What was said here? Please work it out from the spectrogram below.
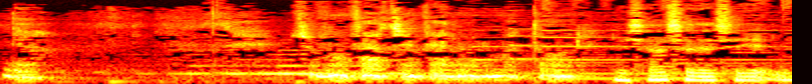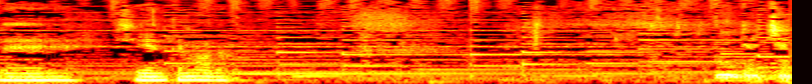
Da. Și vom face în felul următor. Y se hace de, si- de siguiente modo. Ne ducem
